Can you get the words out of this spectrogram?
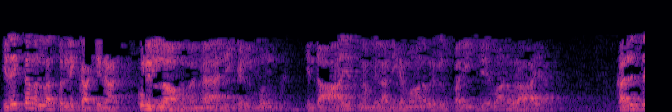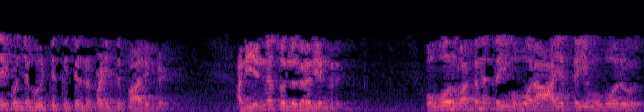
இதைத்தான் நல்லா சொல்லி காட்டினான். குலில்லாஹும் அலிகல் முல்க். இந்த ஆயத் நம்மில் அதிகமானவர்கள் பரிச்சயமான ஒரு ஆயா. கருத்தை கொஞ்சம் வீட்டுக்கு சென்று படித்து பாருங்கள். அது என்ன சொல்லுகிறது என்று. ஒவ்வொரு வசனத்தையும் ஒவ்வொரு ஆயத்தையும் ஒவ்வொரு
